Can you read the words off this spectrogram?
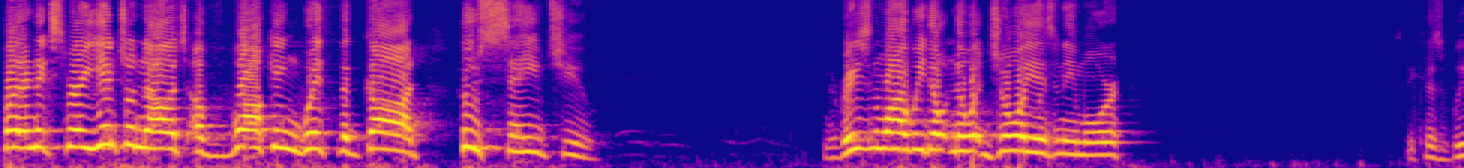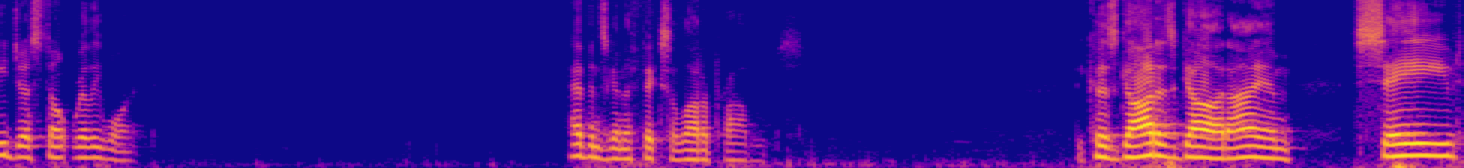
but an experiential knowledge of walking with the God who saved you. The reason why we don't know what joy is anymore because we just don't really want it. Heaven's going to fix a lot of problems. Because God is God, I am saved,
